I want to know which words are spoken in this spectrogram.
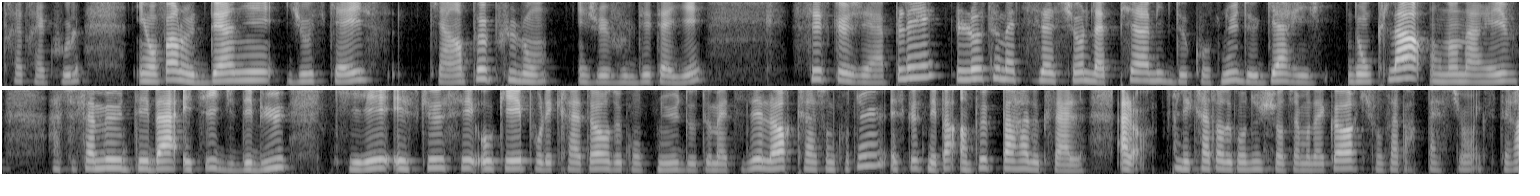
très très cool. Et enfin le dernier use case qui est un peu plus long et je vais vous le détailler. C'est ce que j'ai appelé l'automatisation de la pyramide de contenu de Gary Vee. Donc là, on en arrive à ce fameux débat éthique du début qui est est-ce que c'est ok pour les créateurs de contenu d'automatiser leur création de contenu? Est-ce que ce n'est pas un peu paradoxal? Alors, les créateurs de contenu, je suis entièrement d'accord, qui font ça par passion, etc.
